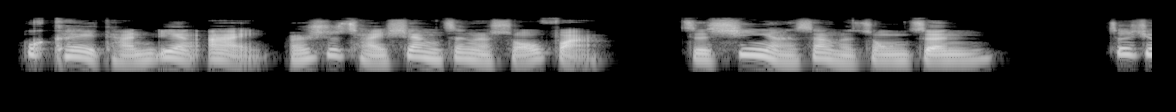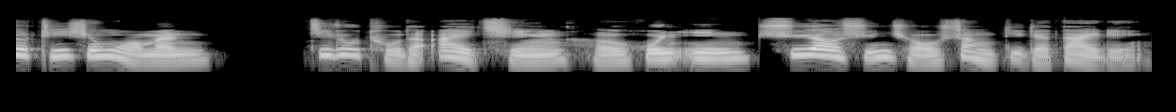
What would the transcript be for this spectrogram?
不可以谈恋爱，而是采象征的手法，指信仰上的忠贞。这就提醒我们，基督徒的爱情和婚姻需要寻求上帝的带领，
